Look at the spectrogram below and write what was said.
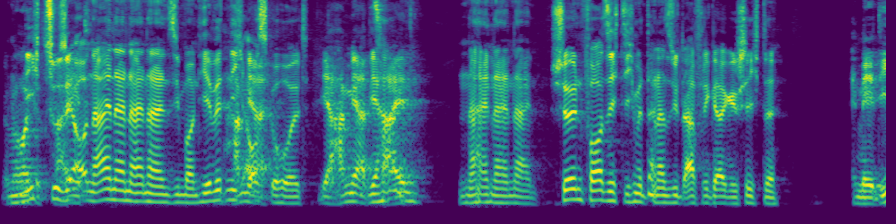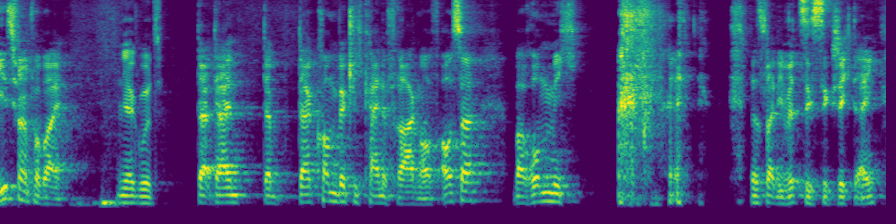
Nicht zu Zeit. sehr. Nein, nein, nein, nein, Simon, hier wird nicht ja, ausgeholt. Wir haben ja wir Zeit. Haben, nein, nein, nein. Schön vorsichtig mit deiner Südafrika-Geschichte. Nee, die ist schon vorbei. Ja, gut. Da, da, da, da kommen wirklich keine Fragen auf. Außer, warum mich, das war die witzigste Geschichte eigentlich,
